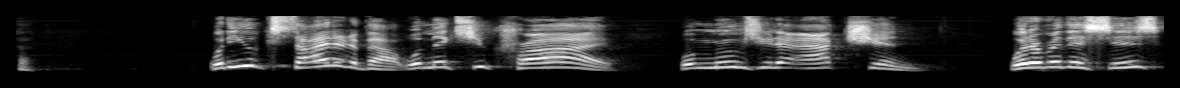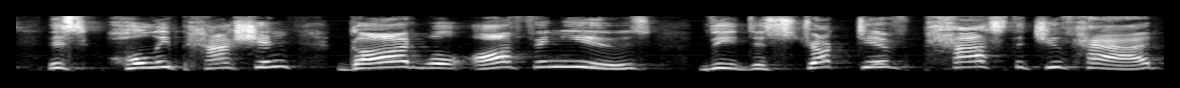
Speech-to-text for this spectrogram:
What are you excited about? What makes you cry? What moves you to action? Whatever this is, this holy passion, God will often use the destructive past that you've had,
